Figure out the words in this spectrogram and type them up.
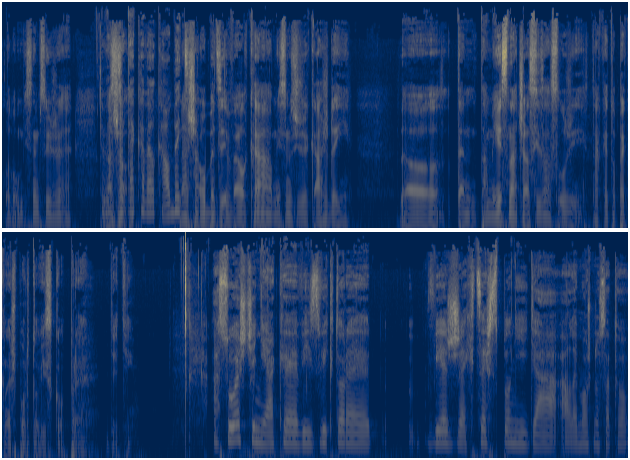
lebo myslím si, že naša, taká veľká obec. naša obec je veľká a myslím si, že každý ten, tá miestna časť si zaslúži takéto pekné športovisko pre deti. A sú ešte nejaké výzvy, ktoré vieš, že chceš splniť, a, ale možno sa to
